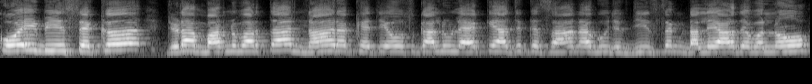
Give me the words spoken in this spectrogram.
ਕੋਈ ਵੀ ਸਿੱਖ ਜਿਹੜਾ ਮਰਨ ਵਰਤ ਨਾ ਰੱਖੇ ਤੇ ਉਸ ਗੱਲ ਨੂੰ ਲੈ ਕੇ ਅੱਜ ਕਿਸਾਨ ਆਗੂ ਜਗਜੀਤ ਸਿੰਘ ਡੱਲੇਵਾਲ ਦੇ ਵੱਲੋਂ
